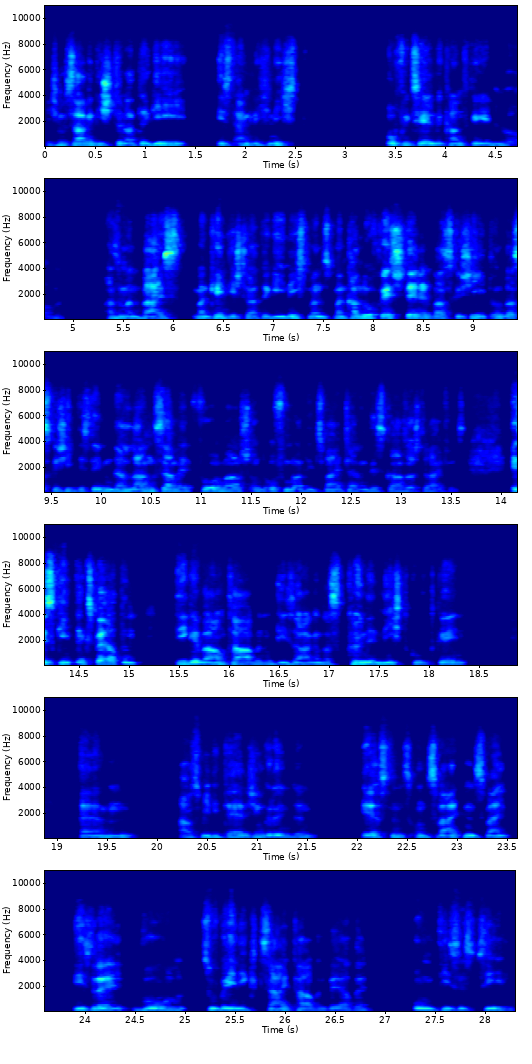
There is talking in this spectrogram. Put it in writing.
Ich muss sagen, die Strategie ist eigentlich nicht offiziell bekannt gegeben worden. Also man weiß, man kennt die Strategie nicht, man, man kann nur feststellen, was geschieht und was geschieht ist eben der langsame Vormarsch und offenbar die Zweiteilung des Gazastreifens. Es gibt Experten, die gewarnt haben, die sagen, das könne nicht gut gehen, ähm, aus militärischen Gründen, erstens, und zweitens, weil Israel wohl zu wenig Zeit haben werde, um dieses Ziel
